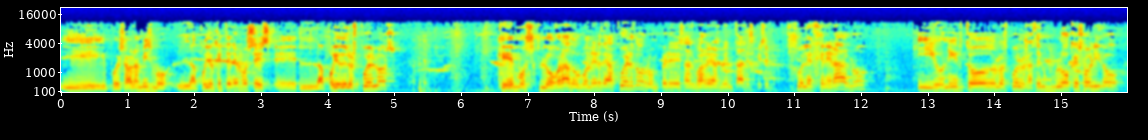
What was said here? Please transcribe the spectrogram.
y pues ahora mismo el apoyo que tenemos es el apoyo de los pueblos que hemos logrado poner de acuerdo, romper esas barreras mentales que se suelen generar, ¿no? Y unir todos los pueblos, hacer un bloque sólido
